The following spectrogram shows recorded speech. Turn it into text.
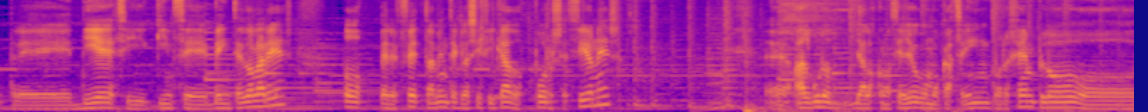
entre 10 y 15, 20 dólares todos perfectamente clasificados por secciones. Eh, algunos ya los conocía yo, como Caffeine, por ejemplo, o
